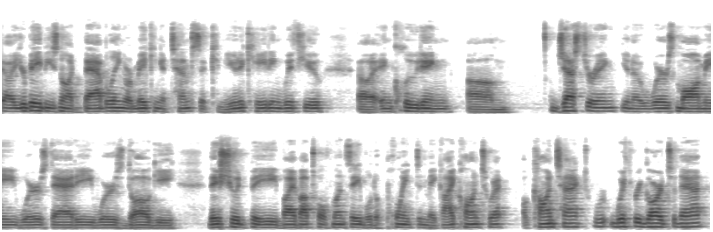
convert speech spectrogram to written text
uh, your baby's not babbling or making attempts at communicating with you, uh, including um, gesturing, you know, where's mommy, where's daddy, where's doggy, they should be by about 12 months able to point and make eye contact, contact with regard to that.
